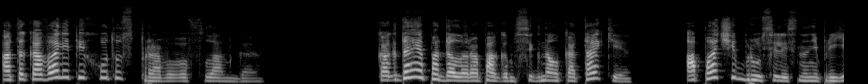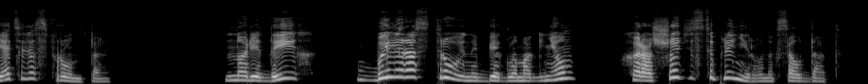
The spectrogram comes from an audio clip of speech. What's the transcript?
атаковали пехоту с правого фланга. Когда я подал арапагам сигнал к атаке, апачи бросились на неприятеля с фронта. Но ряды их были расстроены беглым огнем хорошо дисциплинированных солдат.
